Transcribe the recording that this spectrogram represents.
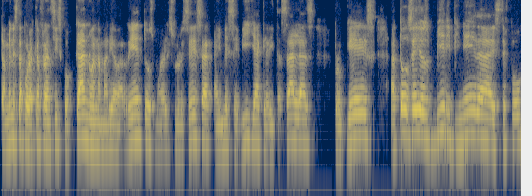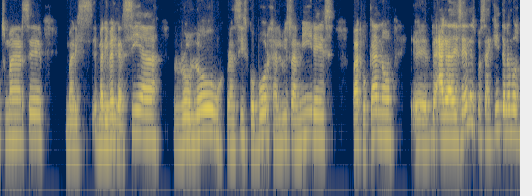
también está por acá Francisco Cano, Ana María Barrientos, Morales Flores César, Aimé Sevilla, Clarita Salas, Progués, a todos ellos, Viri Pineda, este Fox Marce, Maribel García, Roló, Francisco Borja, Luis Ramírez, Paco Cano. eh, agradecerles, pues aquí tenemos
